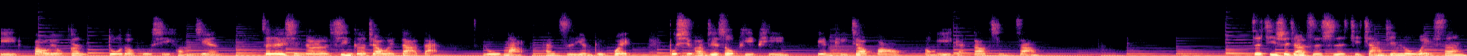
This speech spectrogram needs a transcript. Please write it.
以保留更多的呼吸空间。这类型的人性格较为大胆、鲁莽和直言不讳，不喜欢接受批评，脸皮较薄，容易感到紧张。这集睡觉姿势即将进入尾声。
